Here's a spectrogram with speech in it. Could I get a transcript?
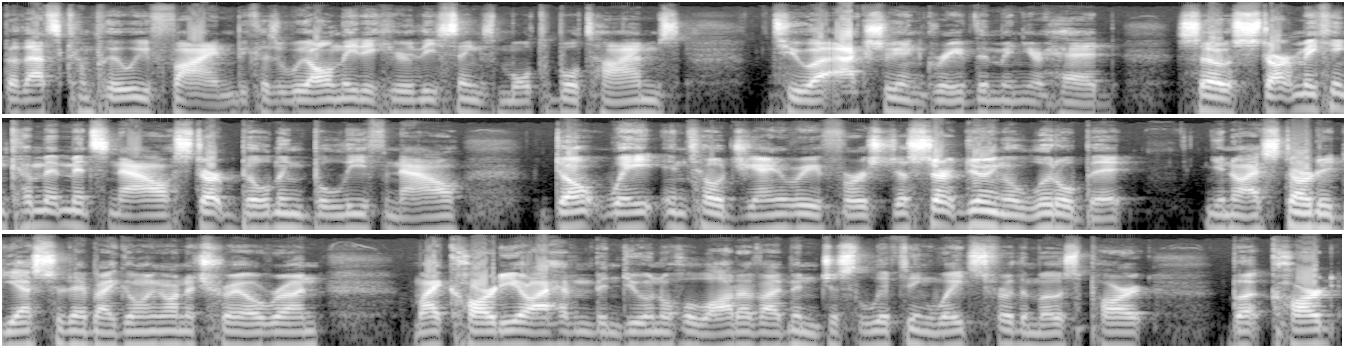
but that's completely fine because we all need to hear these things multiple times to uh, actually engrave them in your head. So start making commitments now, start building belief now. Don't wait until January 1st. Just start doing a little bit. You know, I started yesterday by going on a trail run. My cardio, I haven't been doing a whole lot of. I've been just lifting weights for the most part, but card-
